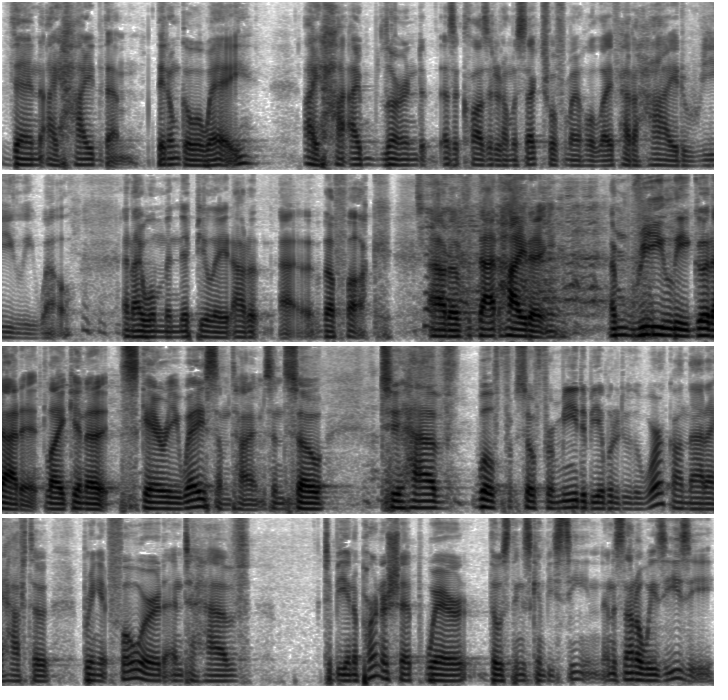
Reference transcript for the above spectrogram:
then I hide them. They don't go away. I, hi- I learned as a closeted homosexual for my whole life how to hide really well. and I will manipulate out of uh, the fuck out of that hiding. I'm really good at it, like in a scary way sometimes. And so to have, well, f- so for me to be able to do the work on that, I have to bring it forward and to have, to be in a partnership where those things can be seen. And it's not always easy.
